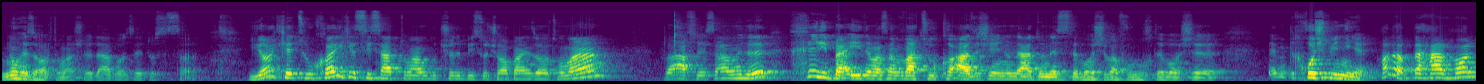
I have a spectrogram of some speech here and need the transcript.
9000 تومن شده در بازه دو ساله. یا که توکایی که 300 تومن بود شده 24 5000 تومن و افزایش سرمایه داره خیلی بعیده مثلا وتوکا ارزش اینو ندونسته باشه و فروخته باشه. خوشبینیه. حالا به هر حال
